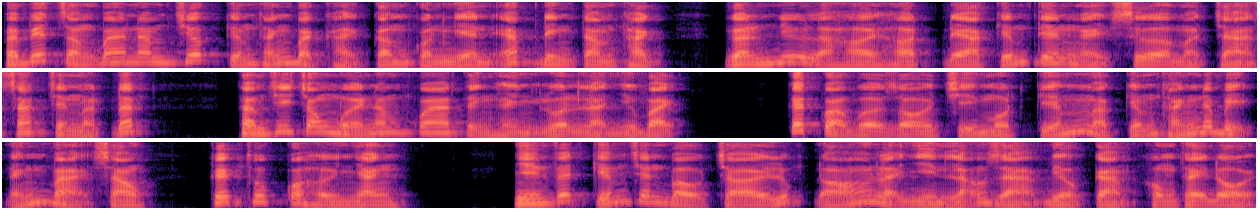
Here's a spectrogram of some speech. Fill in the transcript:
Phải biết rằng ba năm trước kiếm thánh Bạch Hải cầm còn nghiền ép Đinh Tam Thạch, gần như là hời hợt đè kiếm tiên ngày xưa mà trả sát trên mặt đất. Thậm chí trong 10 năm qua tình hình luôn là như vậy. Kết quả vừa rồi chỉ một kiếm mà kiếm thánh đã bị đánh bại sau, kết thúc qua hơi nhanh. Nhìn vết kiếm trên bầu trời lúc đó lại nhìn lão giả biểu cảm không thay đổi,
